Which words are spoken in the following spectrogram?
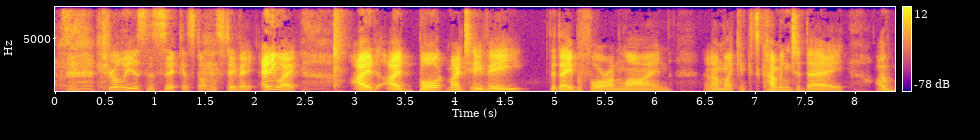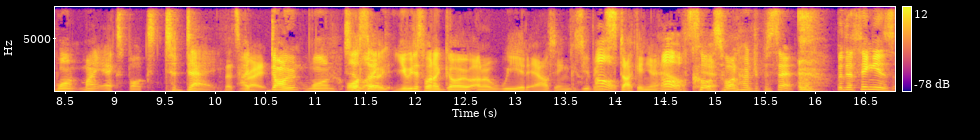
truly is the sickest on this TV. Anyway, I'd I'd bought my TV the day before online and I'm like, it's coming today. I want my Xbox today. That's I great. don't want to Also, like, you just want to go on a weird outing because you've been Oh, stuck in your Oh, house. of course, one hundred percent. But the thing is,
